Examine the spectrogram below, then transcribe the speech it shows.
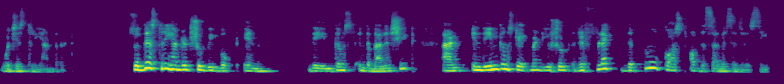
which is 300. So this 300 should be booked in the income in the balance sheet. And in the income statement, you should reflect the true cost of the services received.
